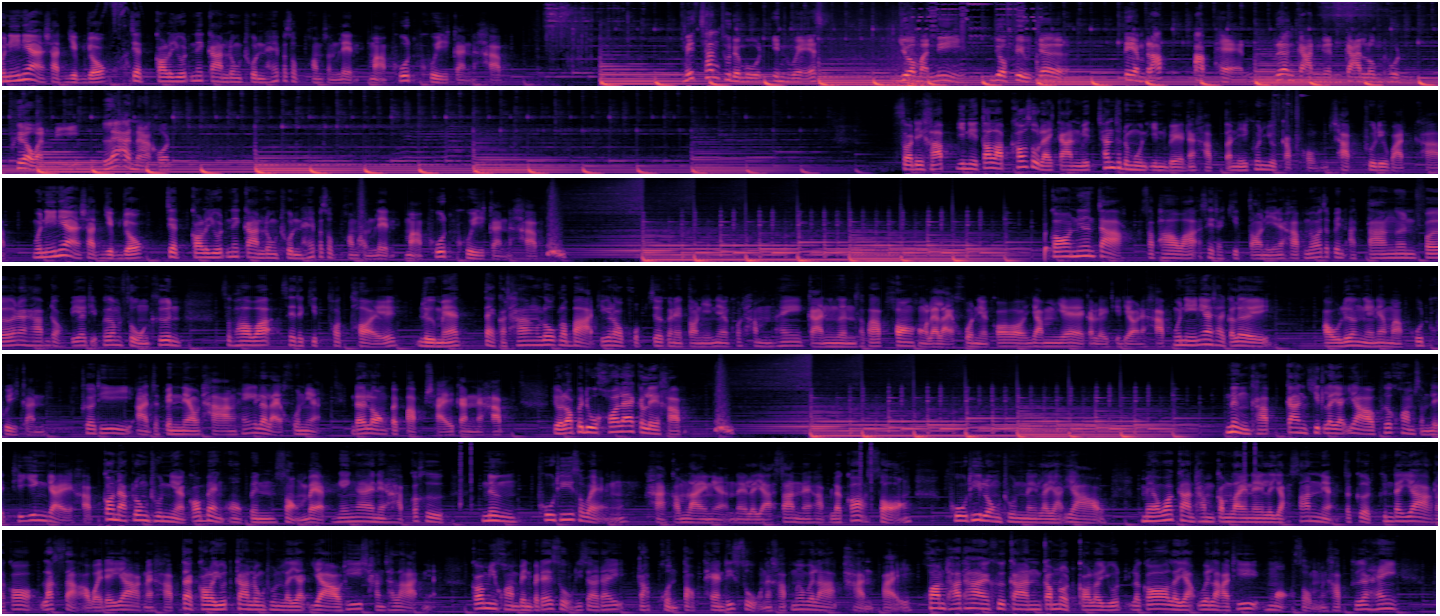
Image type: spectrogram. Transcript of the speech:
วันนี้เนี่ยฉัดหยิบยก 7 กลยุทธ์ในการลงทุนให้ประสบความสำเร็จมาพูดคุยกันครับ Mission to the Moon Invest Your Money Your Future เตรียมรับปรับแผนเรื่องการเงินการลงทุน เพื่อวันนี้และอนาคต สวัสดีครับ ยินดีต้อนรับเข้าสู่รายการ Mission to the Moon Invest นะครับ ตอนนี้คุณอยู่กับผมชัดภูริวัตรครับ วันนี้เนี่ยชัดหยิบยก 7 กลยุทธ์ในการลงทุนให้ประสบความสำเร็จมาพูดคุยกันนะครับ ก็เนื่องจากสภาวะเศรษฐกิจตอนนี้นะครับ ไม่ว่าจะเป็นอัตราเงินเฟ้อนะครับ ดอกเบี้ยที่เพิ่มสูงขึ้น สภาวะเศรษฐกิจถดถอย หรือแม้ แต่กระทั่งโรคระบาดที่เราพบเจอกันในตอนนี้เนี่ยก็ทำให้การเงินสภาพคล่องของหลาย ๆ คนเนี่ยก็ย่ำแย่กันเลยทีเดียวนะครับ วันนี้เนี่ยชัยก็เลยเอาเรื่องนี้เนี่ยมาพูดคุยกัน เพื่อที่อาจจะเป็นแนวทางให้หลาย ๆ คนเนี่ยได้ลองไปปรับใช้กันนะครับ เดี๋ยวเราไปดูข้อแรกกันเลยครับ 1 ครับการคิดระยะยาวเพื่อความสำเร็จที่ยิ่งใหญ่ครับก็นักลงทุนเนี่ยก็แบ่งออกเป็น 2 แบบง่ายๆนะครับก็คือ 1. ผู้ที่แสวงหากำไรเนี่ยในระยะสั้นนะครับ แล้วก็ 2. ผู้ที่ลงทุนในระยะยาว แม้ว่าการทำกำไรในระยะสั้นเนี่ยจะเกิดขึ้นได้ยากแล้วก็รักษาเอาไว้ได้ยากนะครับ แต่กลยุทธ์การลงทุนระยะยาวที่ชันฉลาดเนี่ยก็มีความเป็นไปได้สูงที่จะได้รับผลตอบแทนที่สูงนะครับ เมื่อเวลาผ่านไป ความท้าทายคือการกำหนดกลยุทธ์ แล้วก็ระยะเวลาที่เหมาะสมนะครับเพื่อให้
